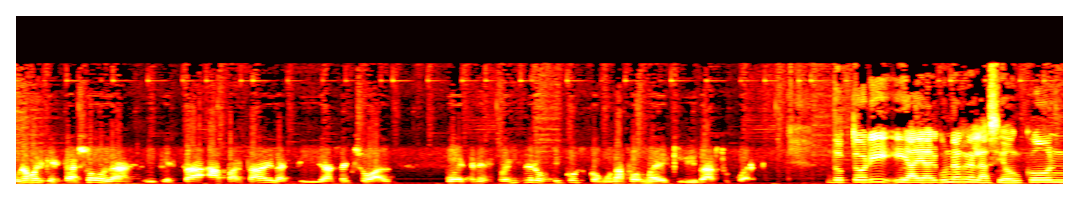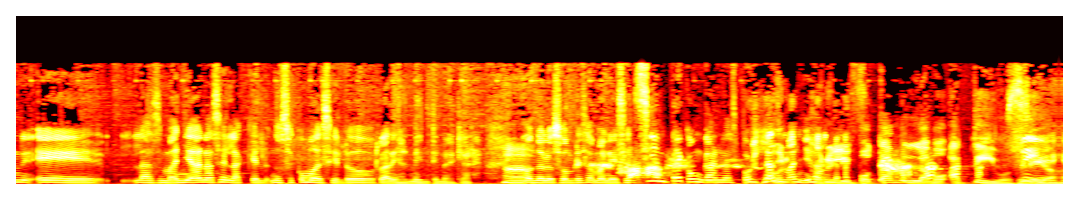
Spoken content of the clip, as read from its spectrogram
una mujer que está sola y que está apartada de la actividad sexual, puede tener sueños eróticos como una forma de equilibrar su cuerpo. Doctor, ¿y, y hay alguna relación con eh, las mañanas en la que, no sé cómo decirlo radialmente, María Clara, Ah. cuando los hombres amanecen siempre con ganas por las Con, mañanas? con el hipotálamo activo, Sí. sería.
